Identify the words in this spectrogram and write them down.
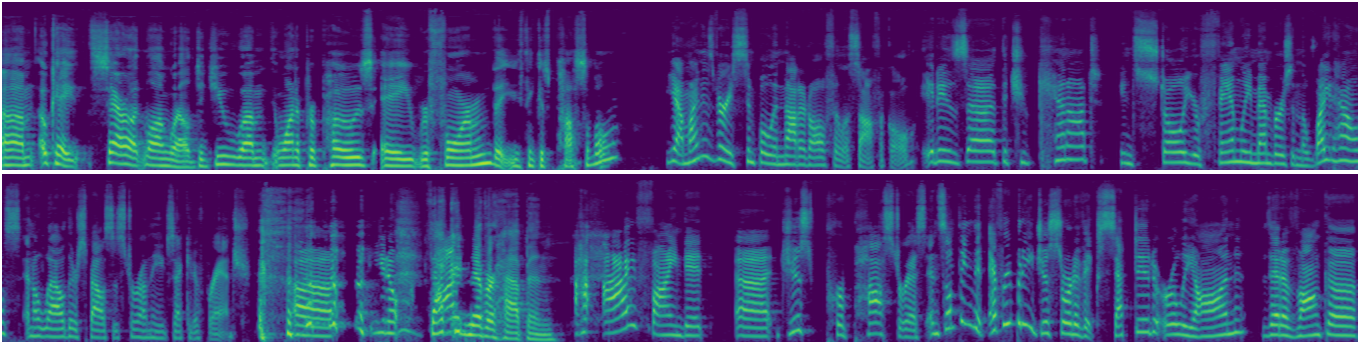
Um, okay, Sarah Longwell, did you um, want to propose a reform that you think is possible? Yeah, mine is very simple and not at all philosophical. It is uh, that you cannot install your family members in the White House and allow their spouses to run the executive branch. Uh, you know, That I- could never happen. I, I find it uh, just preposterous and something that everybody just sort of accepted early on that Ivanka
